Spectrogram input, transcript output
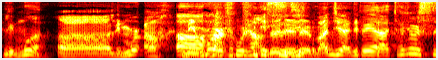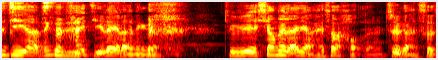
林默，呃，林默啊，啊林默出场，对对对，完全就对呀、他就是司机啊，那个太鸡肋了，那个。就是相对来讲还算好的，质感色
